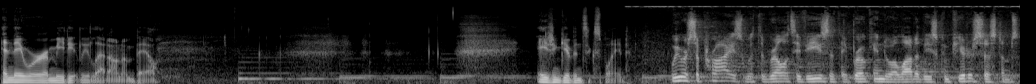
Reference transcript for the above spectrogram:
And they were immediately let out on bail. Agent Gibbons explained. We were surprised with the relative ease that they broke into a lot of these computer systems.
